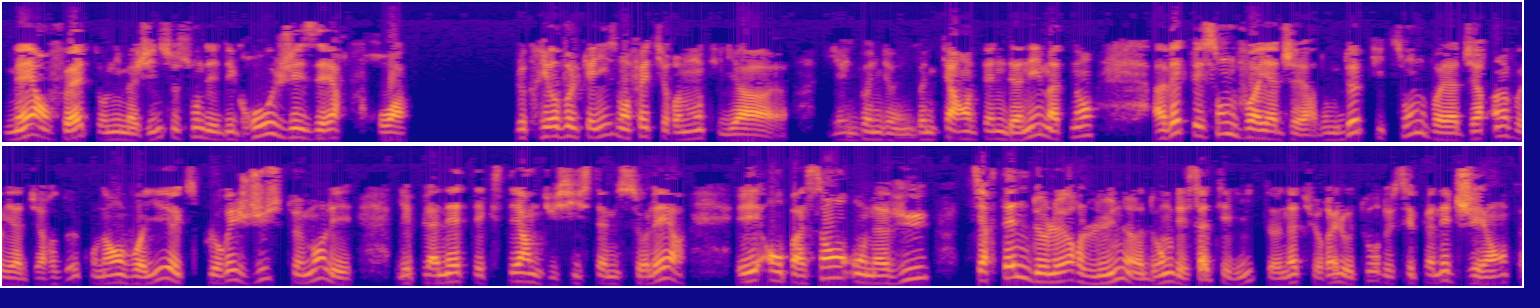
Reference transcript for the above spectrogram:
Mais en fait, on imagine ce sont des gros geysers froids le cryovolcanisme, en fait, il remonte il y a, une, bonne, quarantaine d'années maintenant, avec les sondes Voyager. Donc deux petites sondes, Voyager 1, Voyager 2, qu'on a envoyées explorer justement les, les planètes externes du système solaire. Et en passant, on a vu certaines de leurs lunes, donc des satellites naturels autour de ces planètes géantes.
